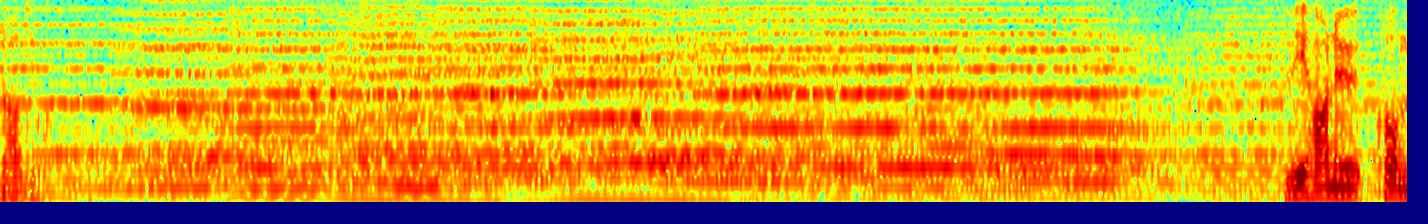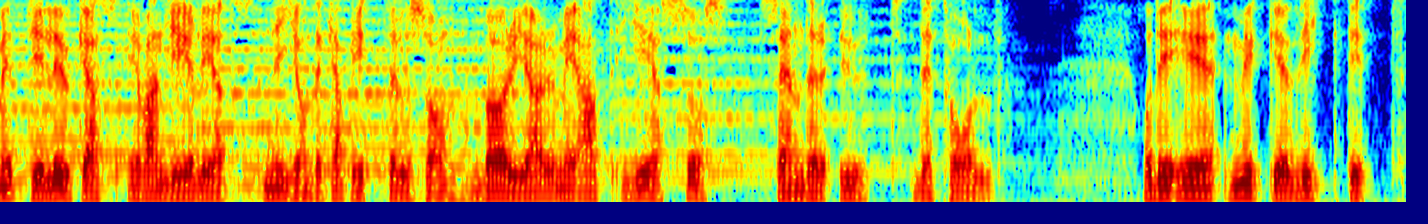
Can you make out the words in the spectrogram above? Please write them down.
Radio. Vi har nu kommit till Lukas evangeliets nionde kapitel som börjar med att Jesus sänder ut de tolv. Och det är mycket viktigt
